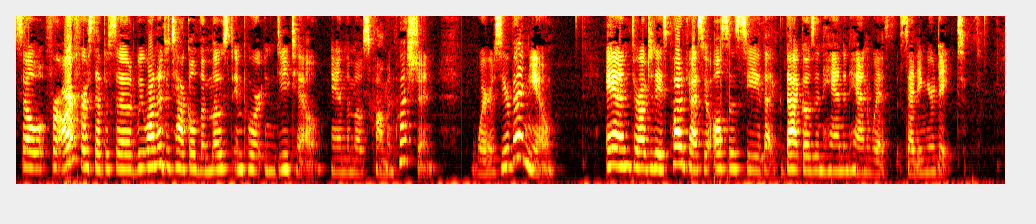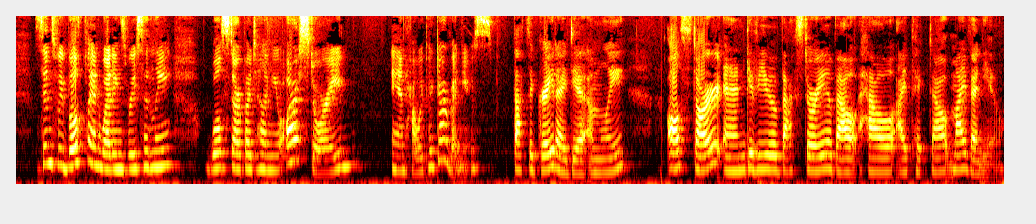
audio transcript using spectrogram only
So, for our first episode, we wanted to tackle the most important detail and the most common question Where's your venue? And throughout today's podcast, you'll also see that that goes in hand in hand with setting your date. Since we both planned weddings recently, we'll start by telling you our story and how we picked our venues. That's a great idea, Emily. I'll start and give you a backstory about how I picked out my venue.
